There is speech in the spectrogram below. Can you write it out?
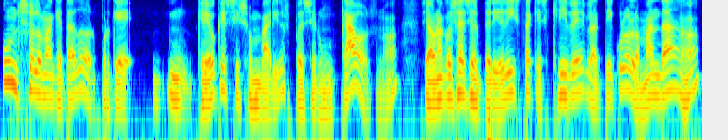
un solo maquetador, porque mm, creo que si son varios puede ser un caos, ¿no? O sea, una cosa es el periodista que escribe el artículo, lo manda, ¿no?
